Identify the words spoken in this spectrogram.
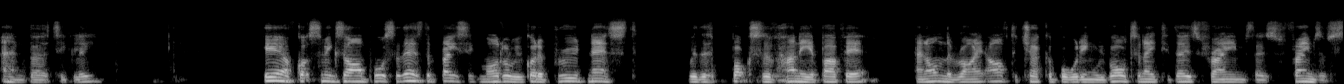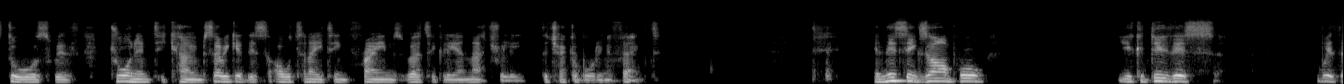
and vertically. Here I've got some examples. So there's the basic model. We've got a brood nest with a box of honey above it and on the right, after checkerboarding, we've alternated those frames, those frames of stores with drawn empty combs. So we get this alternating frames vertically and laterally, the checkerboarding effect. In this example, you could do this with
